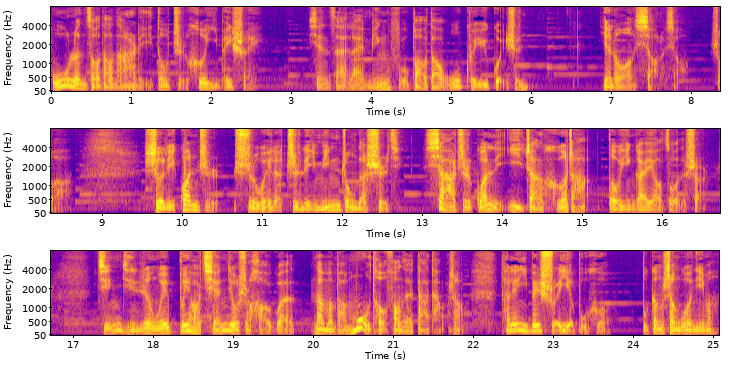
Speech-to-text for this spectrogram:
无论走到哪里都只喝一杯水，现在来冥府报道，无愧于鬼神。”阎罗王笑了笑，说。设立官职是为了治理民众的事情，下至管理驿站、河闸都应该要做的事儿。仅仅认为不要钱就是好官，那么把木头放在大堂上，他连一杯水也不喝，不更胜过你吗？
